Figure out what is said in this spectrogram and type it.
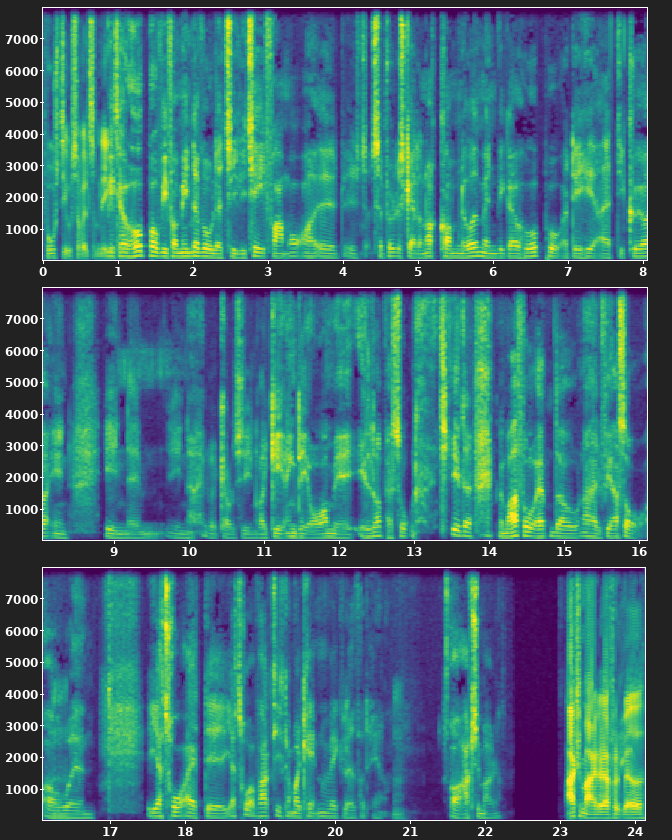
positiv såvel som negativ. Vi kan jo håbe på, at vi får mindre volatilitet fremover. Øh, øh selvfølgelig skal der nok komme noget, men vi kan jo håbe på, at det her, at de kører en, en, øh, en, kan du sige, en regering derovre med ældre personer. det er der, der er meget få af dem, der er under 70 år, og mm. øh, jeg tror, at øh, jeg tror faktisk, at amerikanerne vil være glade for det her. Mm. Og aktiemarkedet. Aktiemarkedet er i hvert fald glade.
